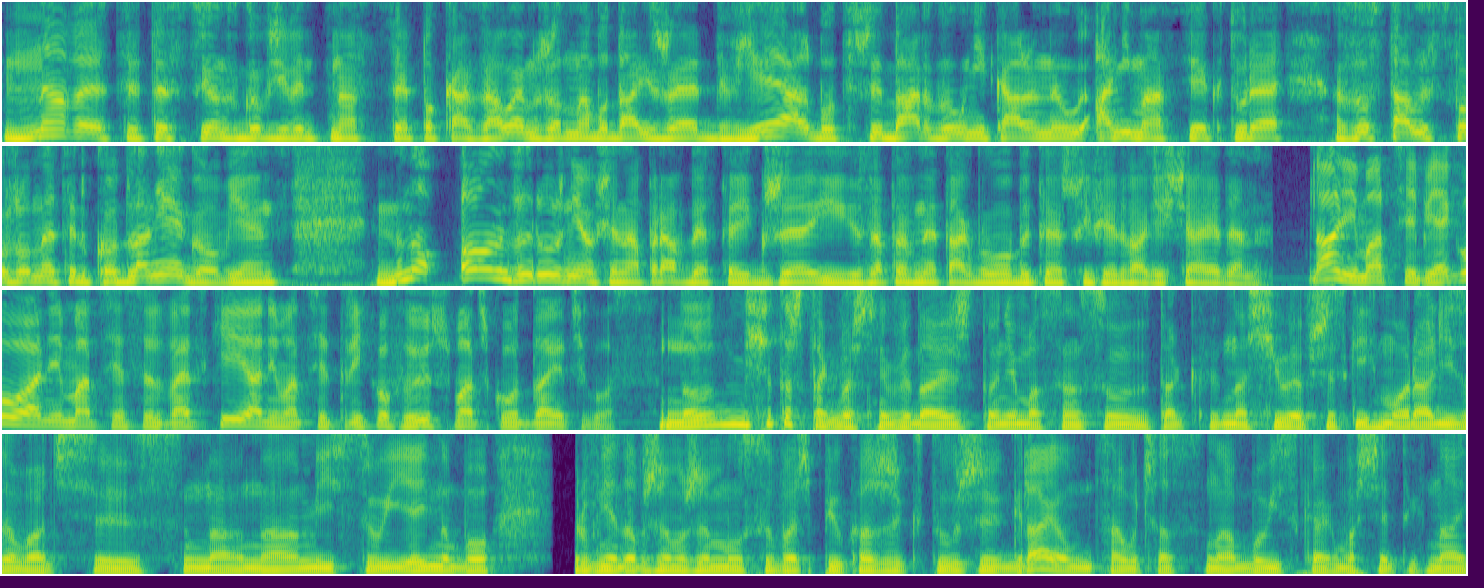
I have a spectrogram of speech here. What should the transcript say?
nawet testując go w 19 pokazałem, że on ma bodajże dwie albo trzy bardzo unikalne animacje, które zostały stworzone tylko dla niego, więc no on wyróżniał się naprawdę w tej grze i zapewne tak byłoby też w FIFA 21. No, animacje biegu, animacje sylwetki, animacje trików, już Maczku oddaję Ci głos. No mi się też tak właśnie wydaje, że to nie ma sensu tak na siłę wszystkich moralizować y, na, na miejscu jej, no bo równie dobrze możemy usuwać piłkarzy, którzy grają cały czas na boiskach właśnie tych naj,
